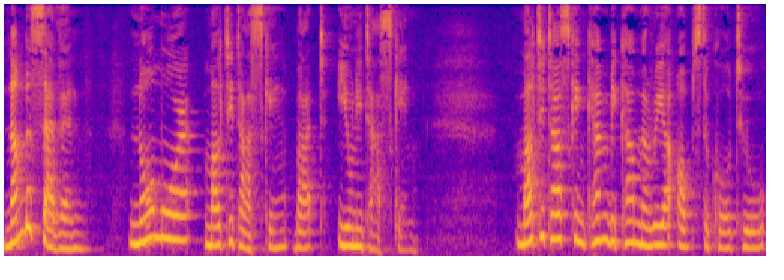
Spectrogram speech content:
Number seven, no more multitasking, but unitasking. Multitasking can become a real obstacle to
